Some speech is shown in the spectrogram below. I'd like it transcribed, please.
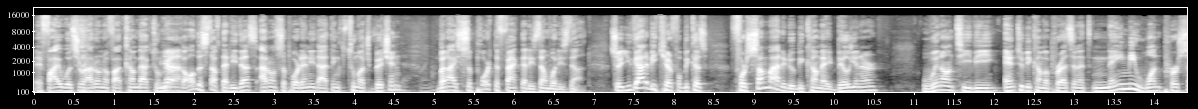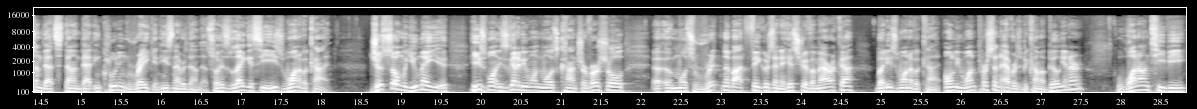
if I was her, I don't know if I'd come back to America. Yeah. All the stuff that he does, I don't support any of that. I think it's too much bitching. But I support the fact that he's done what he's done. So you got to be careful because for somebody to become a billionaire, win on TV, and to become a president, name me one person that's done that, including Reagan. He's never done that. So his legacy, he's one of a kind. Just so you may, he's one. He's going to be one of the most controversial, uh, uh, most written about figures in the history of America. But he's one of a kind. Only one person ever has become a billionaire, one on TV,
